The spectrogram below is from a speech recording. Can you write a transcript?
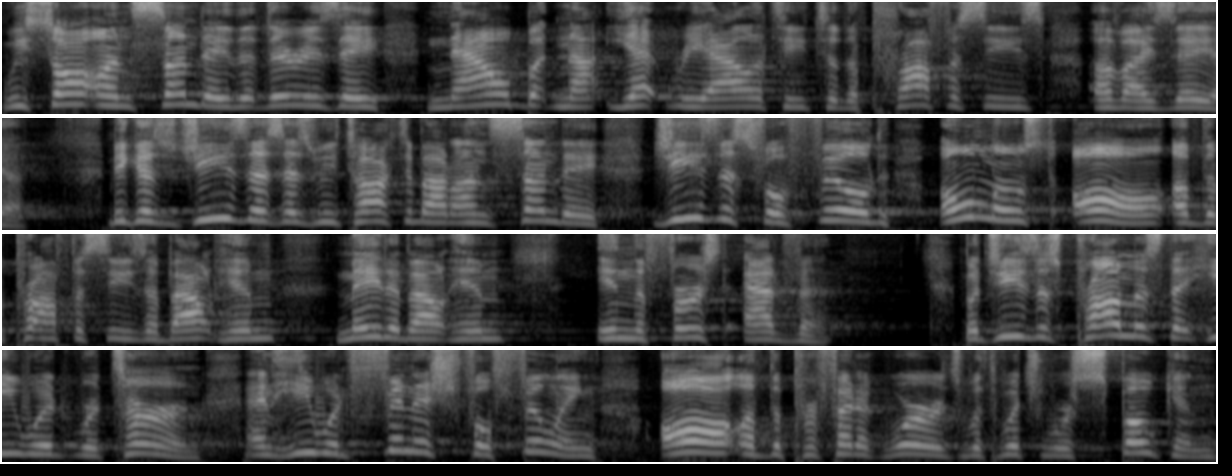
We saw on Sunday that there is a now but not yet reality to the prophecies of Isaiah. Because Jesus, as we talked about on Sunday, Jesus fulfilled almost all of the prophecies about him, made about him in the first advent. But Jesus promised that he would return and he would finish fulfilling all of the prophetic words with which were spoken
